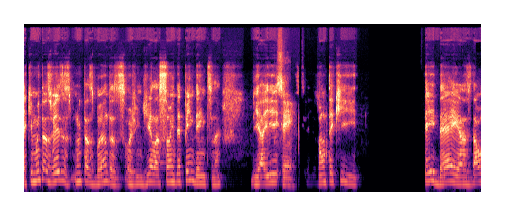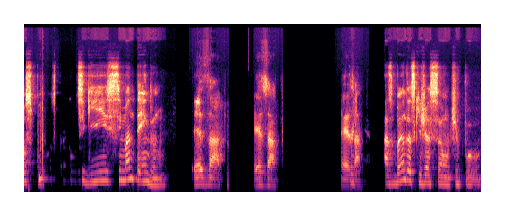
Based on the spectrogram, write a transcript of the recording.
é que muitas vezes, muitas bandas, hoje em dia, elas são independentes, né? E aí Sim. eles vão ter que ter ideias, dar os pulos para conseguir se mantendo. Né? Exato, exato, exato. Porque as bandas que já são tipo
